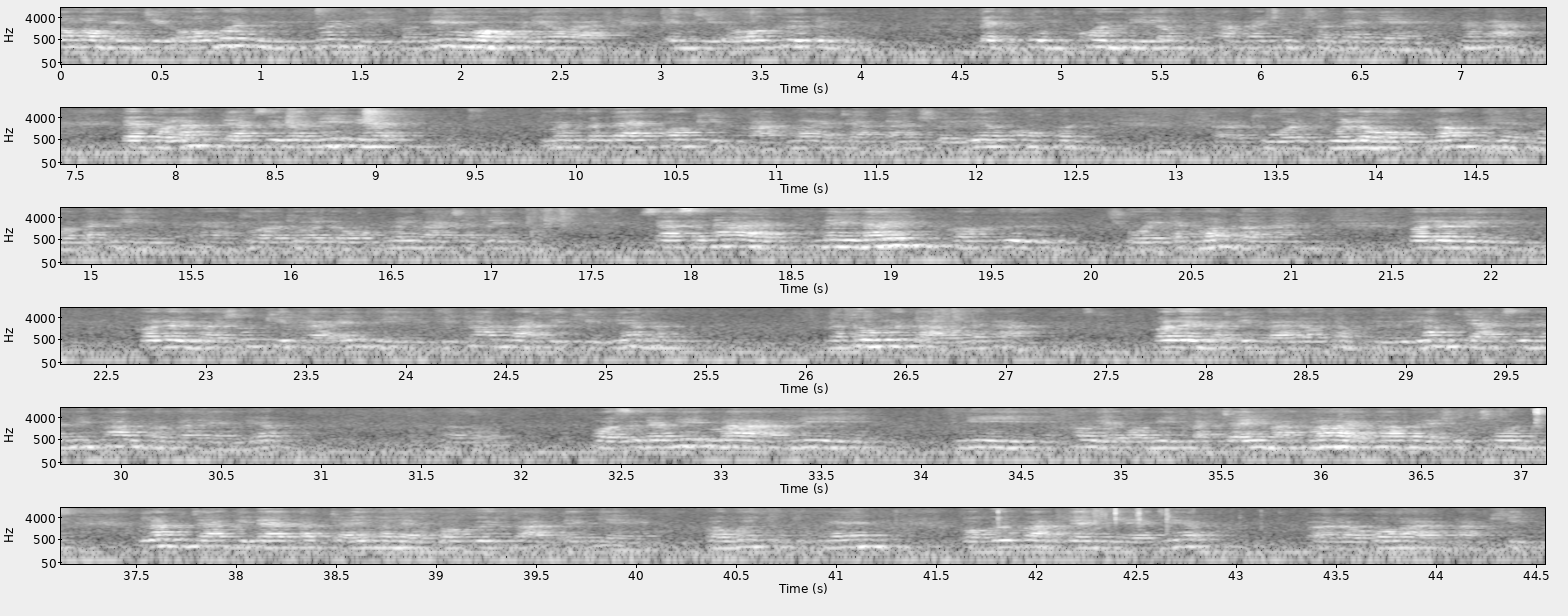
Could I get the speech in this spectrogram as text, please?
มอง NGO เมื่อเมื่อดีบางทีมองเรียกว่า NGO คือเป็นเป็นกลุ่มคนที่ลงมือทำให้ชุมชนแตกแยกนะคะแต่พอหลังจากสึนามิเนี่ยมันมันได้ข้อคิดมากมายจากการช่วยเหลือของคนทั่วทั่วโลกเนาะไม่ใช่ทั่วประเทศทั่วทั่วโลกไม่ว่าจะเป็นศาสนาในใดก็คือช่วยกันหมดตอนนั้น ก็เลยก็เลยมาช่วคิดว่าไอ้ดีที่ผ่านมาที่คิดเนี่ยมันมันทุกหรือเปล่านะคะ ก็เลยมาคิดว่าเราทำหรือหลังจากสึนามิผ่านพ้นมาแล้วเนี่ยพอสึนามิมามีมีเขาเรียกว่ามีปัจจัยมากมายภาพในชุมชนหลังจากที่ได้ปัจจัยมาแล้วก็เกิดความแตกแยกก็เมื่อทุกๆแห่งพอเกิดความแตกแยกเนี่ยเราก็มามาคิด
